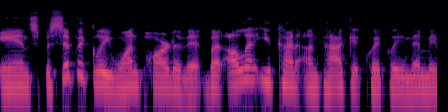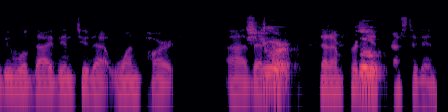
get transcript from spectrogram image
and specifically one part of it, but I'll let you kind of unpack it quickly and then maybe we'll dive into that one part uh, that, sure. I'm, that I'm pretty so, interested in.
